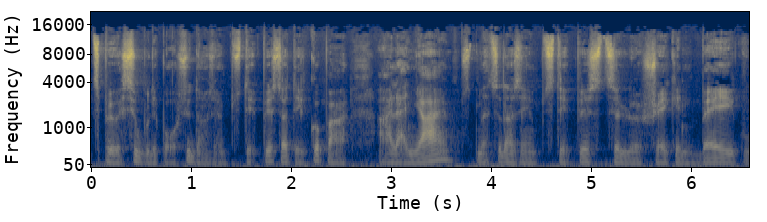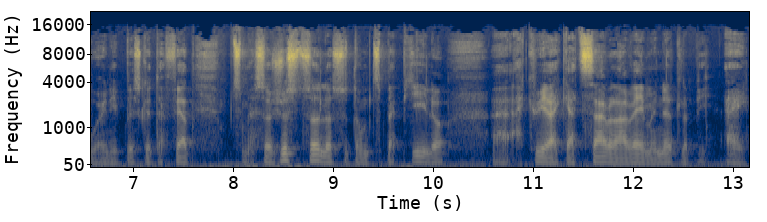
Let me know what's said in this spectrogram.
Tu peux aussi vous passer dans un petit épice. Tu les coupes en, en, lanière. Tu te mets ça dans un petit épice, style le shake and bake ou un épice que tu as fait. Tu mets ça juste ça là, sur ton petit papier là, euh, à cuire à 400 dans 20 minutes. Puis, hey,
